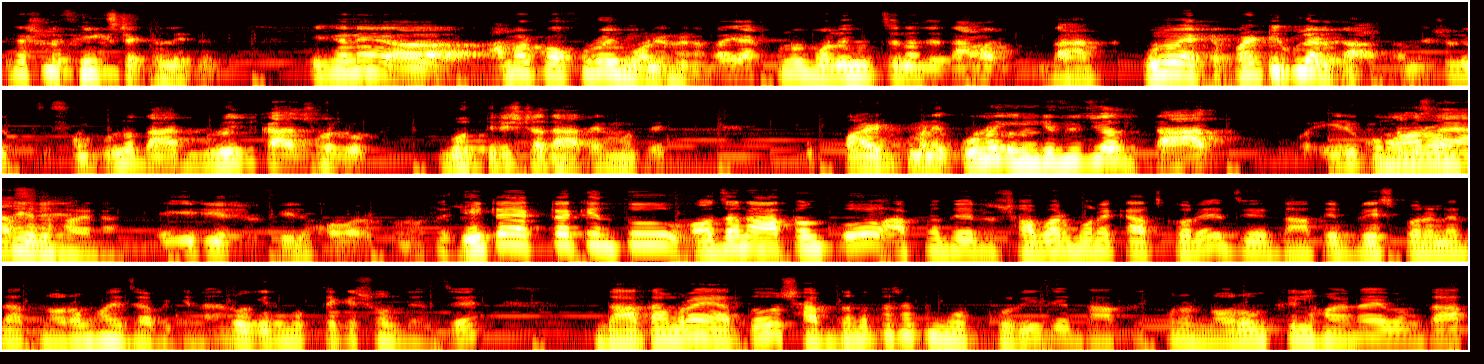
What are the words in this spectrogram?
এটা আসলে ফিক্সড একটা লেভেল এখানে আমার কখনোই মনে হয় না। বা এখনও মনে হচ্ছে না যে আমার দাঁত। কোনো একটা পার্টিকুলার দাঁত। আমি আসলে সম্পূর্ণ দাঁতগুলোই কাজ হলো বত্রিশটা দাঁতের মধ্যে। মানে কোনো ইন্ডিভিজুয়াল দাঁত এরকম নরম অবস্থায় আছে হয় না। এটি আসলে হওয়ার কোনো এটা একটা কিন্তু অজানা আতঙ্ক। আপনাদের সবার মনে কাজ করে যে দাঁতে ব্রেস পরালে দাঁত নরম হয়ে যাবে কিনা। রোগীর মুখ থেকে শুনলেন যে দাঁত আমরা এত সাবধানতার সাথে মুভ করি যে দাঁতে কোনো নরম ফিল হয় না এবং দাঁত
